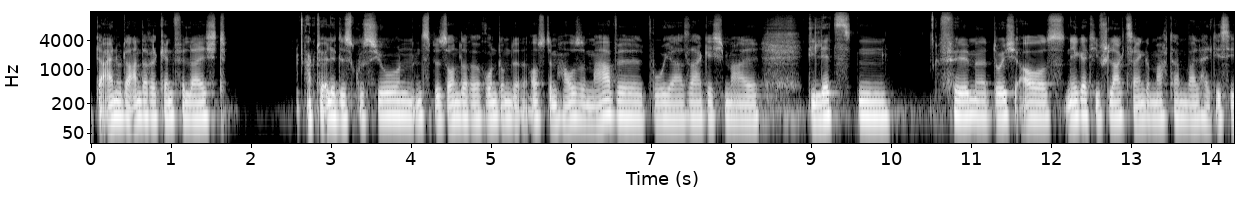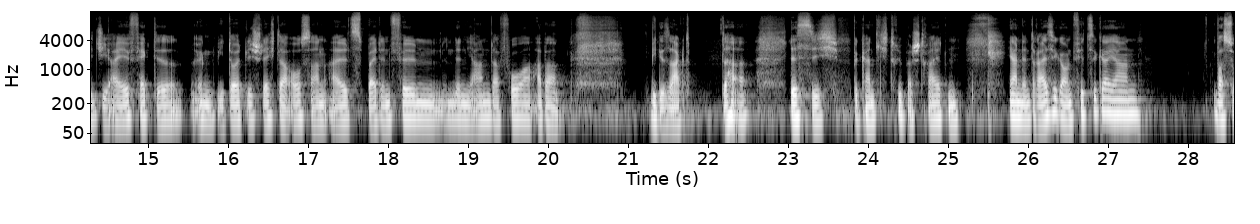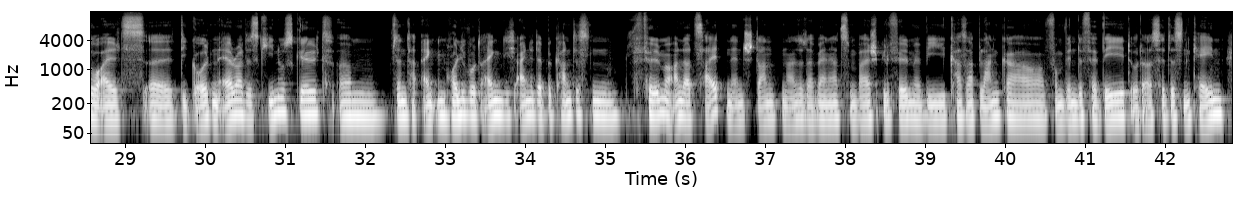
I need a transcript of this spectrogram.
der ein oder andere kennt vielleicht aktuelle Diskussionen, insbesondere rund um de, aus dem Hause Marvel, wo ja, sage ich mal, die letzten Filme durchaus negativ Schlagzeilen gemacht haben, weil halt die CGI-Effekte irgendwie deutlich schlechter aussahen als bei den Filmen in den Jahren davor. Aber wie gesagt, da lässt sich bekanntlich drüber streiten. Ja, in den 30er und 40er Jahren was so als äh, die Golden Era des Kinos gilt, ähm, sind in Hollywood eigentlich eine der bekanntesten Filme aller Zeiten entstanden. Also da wären ja zum Beispiel Filme wie Casablanca, Vom Winde verweht oder Citizen Kane,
